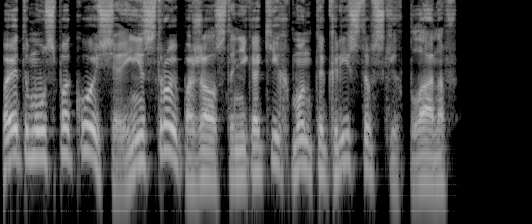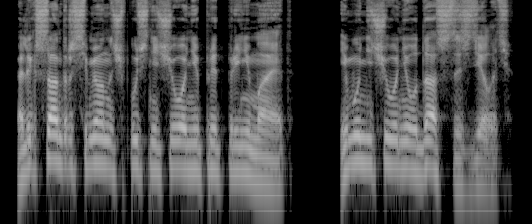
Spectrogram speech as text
поэтому успокойся и не строй, пожалуйста, никаких монте-кристовских планов. Александр Семенович пусть ничего не предпринимает, ему ничего не удастся сделать.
